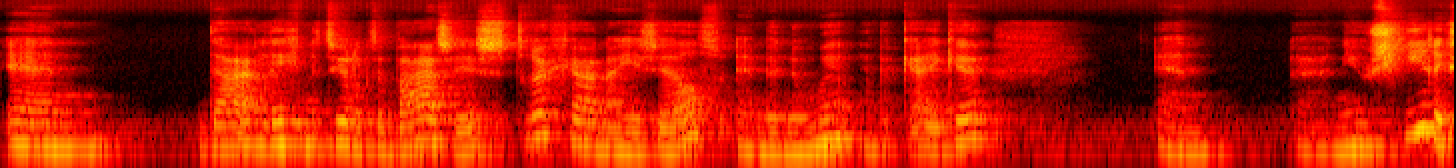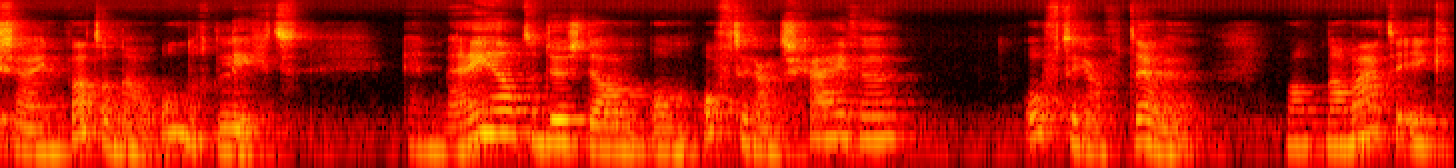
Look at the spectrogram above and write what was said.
En daar ligt natuurlijk de basis. Teruggaan naar jezelf en benoemen en bekijken. En uh, nieuwsgierig zijn wat er nou onder ligt. En mij helpt het dus dan om of te gaan schrijven of te gaan vertellen. Want naarmate ik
